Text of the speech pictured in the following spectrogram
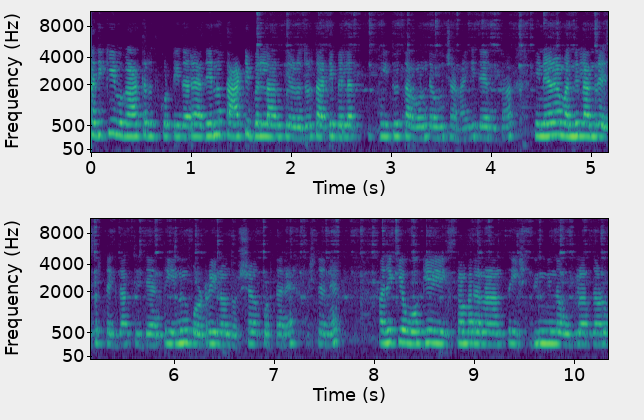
ಅದಕ್ಕೆ ಇವಾಗ ಆ ಥರದ್ದು ಕೊಟ್ಟಿದ್ದಾರೆ. ಅದೇನೋ ತಾಟಿ ಬೆಲ್ಲ ಅಂತ ಹೇಳಿದ್ರು. ತಾಟಿ ಬೆಲ್ಲ ಇದು ತಗೊಂಡೆ, ಅವು ಚೆನ್ನಾಗಿದೆ ಅಂತ. ಇನ್ನೇನೋ ಬಂದಿಲ್ಲ ಅಂದರೆ ಹೆಸರು ತೆಗ್ದಾಗ್ತಿದೆ ಅಂತ ಇನ್ನೂ ಕೊಡ್ರಿ ಇನ್ನೊಂದು ವರ್ಷ ಕೊಡ್ತಾರೆ ಅಷ್ಟೇ ಅದಕ್ಕೆ ಹೋಗಿ ಇಸ್ಕೊಂಬರೋಣ ಅಂತ ಇಷ್ಟು ದಿನದಿಂದ ಹೋಗ್ಲಾರ್ದಾಳು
